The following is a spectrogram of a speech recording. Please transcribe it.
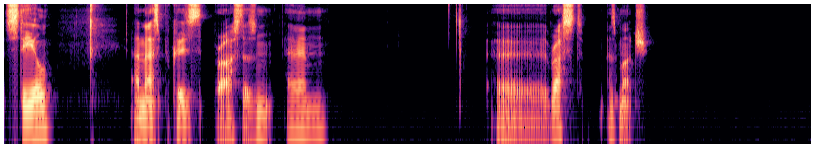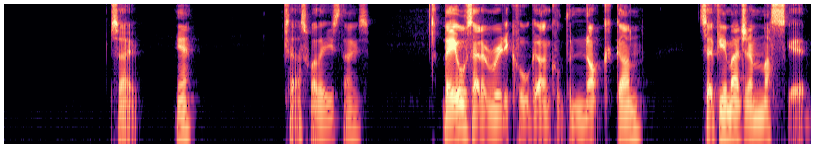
steel. And that's because brass doesn't um, uh, rust as much. So, yeah. So that's why they use those. They also had a really cool gun called the Nock gun. So if you imagine a musket,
